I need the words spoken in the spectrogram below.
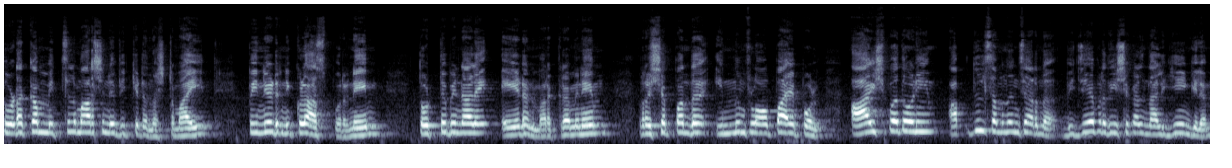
തുടക്കം മിച്ചൽ മാർഷിന് വിക്കറ്റ് നഷ്ടമായി. പിന്നീട് നിക്കുളാസ് പുറനെയും തൊട്ടു പിന്നാലെ ഏഡൻ മർക്രമിനെയും ഋഷഭ് പന്ത് ഇന്നും ഫ്ലോപ്പായപ്പോൾ ആയുഷ് പതോണിയും അബ്ദുൽ സമദും ചേർന്ന് വിജയപ്രതീക്ഷകൾ നൽകിയെങ്കിലും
